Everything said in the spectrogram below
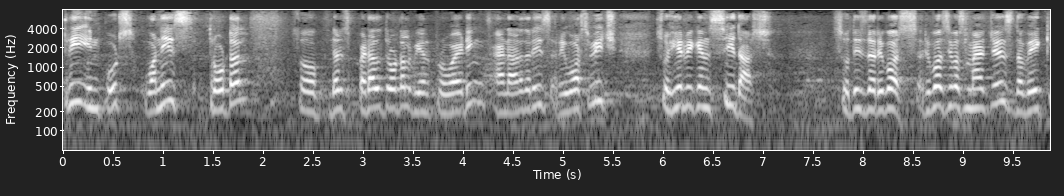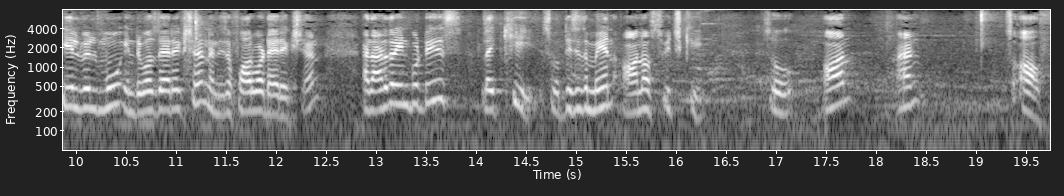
three inputs. One is throttle so there is pedal throttle we are providing and another is reverse switch. So here we can see that. So this is the reverse. Reverse reverse matches. The vehicle will move in reverse direction and is a forward direction. And another input is like key. So this is the main on off switch key. So on and so off.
